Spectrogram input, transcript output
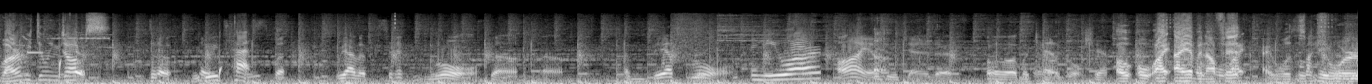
Why are we doing jobs? So we're doing tests, but we have a specific role. So, uh, a math role. And you are? I am the janitor. Uh, mechanical. Yeah. Oh, oh, I, I have an outfit. I wore this before.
